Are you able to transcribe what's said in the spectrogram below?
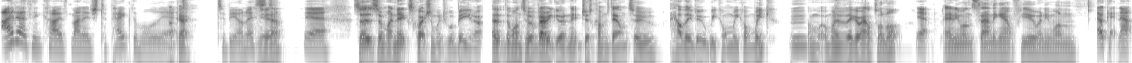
I- don't think I've managed to peg them all yet. Okay. To be honest. Yeah. Yeah. So, so my next question, which would be, you know, uh, the ones who are very good, and it just comes down to how they do week on week on week, Mm. and, w- and whether they go out or not. Yep. Anyone standing out for you? Anyone? Okay. Now,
